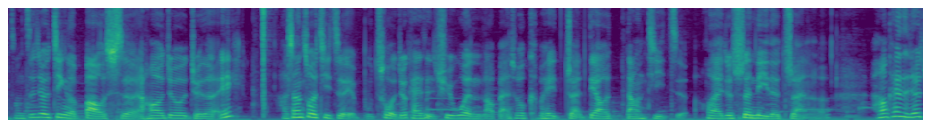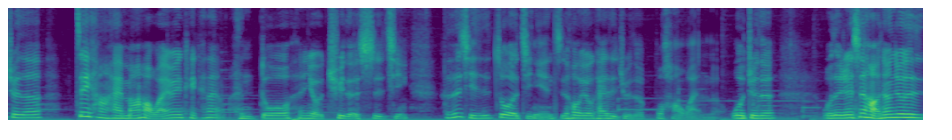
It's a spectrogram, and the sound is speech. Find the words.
总之就进了报社，然后就觉得哎，好像做记者也不错，就开始去问老板说可不可以转调当记者。后来就顺利的转了，然后开始就觉得这一行还蛮好玩，因为可以看到很多很有趣的事情。可是其实做了几年之后，又开始觉得不好玩了。我觉得。我的人生好像就是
